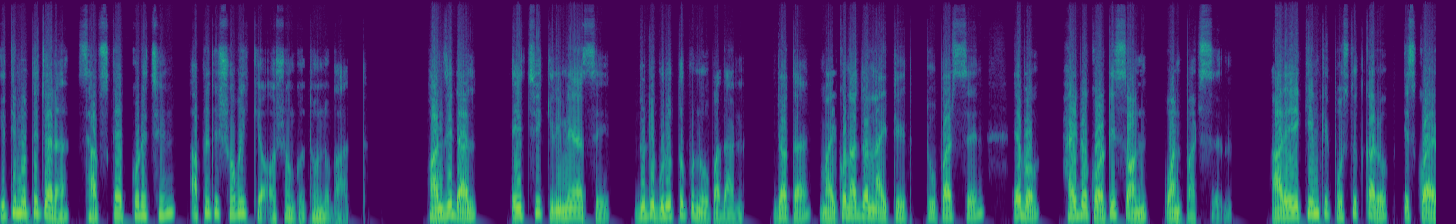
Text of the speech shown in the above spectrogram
ইতিমধ্যে যারা সাবস্ক্রাইব করেছেন, আপনাদের সবাইকে অসংখ্য ধন্যবাদ। ফানজিডাল এইচি ক্রিমে আছে দুটি গুরুত্বপূর্ণ উপাদান, যথা মাইকোনাজল নাইট্রেট টু পার্সেন্ট এবং হাইড্রোকর্টিসন ওয়ান পার্সেন্ট আর এই ক্রিমটির প্রস্তুতকারক Square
